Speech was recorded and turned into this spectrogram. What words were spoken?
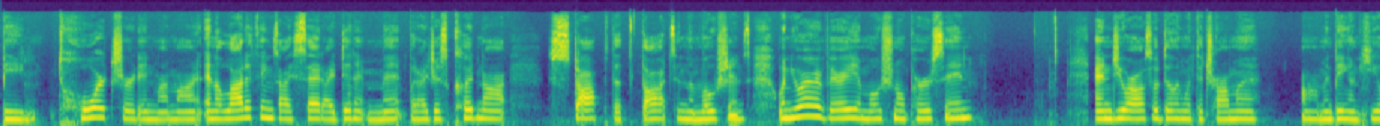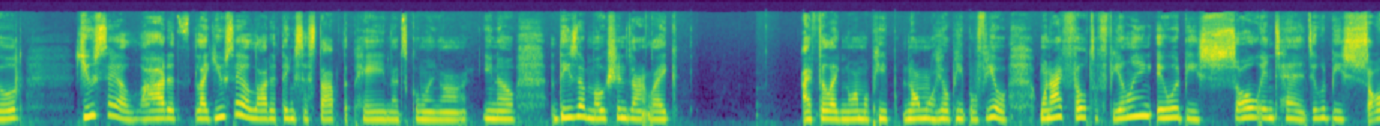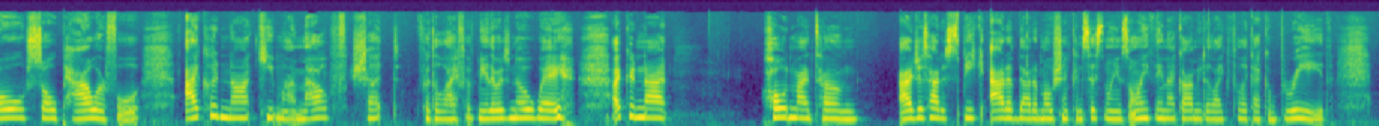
being tortured in my mind, and a lot of things I said I didn't meant, but I just could not stop the thoughts and the emotions. When you are a very emotional person and you are also dealing with the trauma um, and being unhealed, you say a lot of like you say a lot of things to stop the pain that's going on you know these emotions aren't like I feel like normal people, normal heal people feel. When I felt a feeling, it would be so intense. It would be so, so powerful. I could not keep my mouth shut for the life of me. There was no way I could not hold my tongue. I just had to speak out of that emotion consistently. It's the only thing that got me to like feel like I could breathe,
